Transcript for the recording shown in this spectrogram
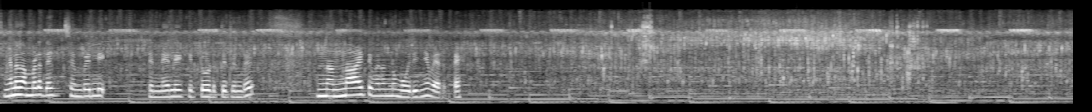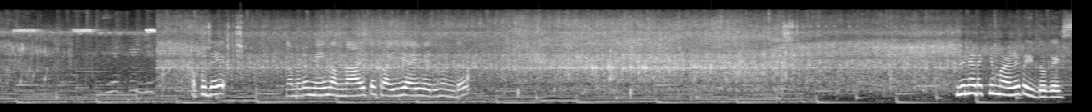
അങ്ങനെ നമ്മുടെ ദേ ചെമ്പല്ലി എണ്ണയിലേക്ക് ഇട്ട് കൊടുത്തിട്ടുണ്ട്. നന്നായിട്ട് ഇവനൊന്ന് മുരിഞ്ഞ് വരട്ടെ. അപ്പോൾ ഇതേ നമ്മുടെ മീൻ നന്നായിട്ട് ഫ്രൈ ആയി വരുന്നുണ്ട്. ഇതിനിടയ്ക്ക് മഴ പെയ്തു ഗൈസ്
